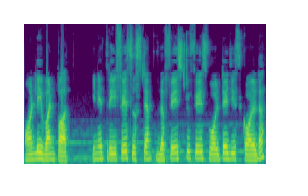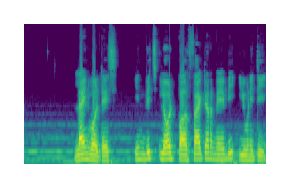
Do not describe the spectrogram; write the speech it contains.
only one path. In a three phase system, the phase to phase voltage is called line voltage, in which load power factor may be unity.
